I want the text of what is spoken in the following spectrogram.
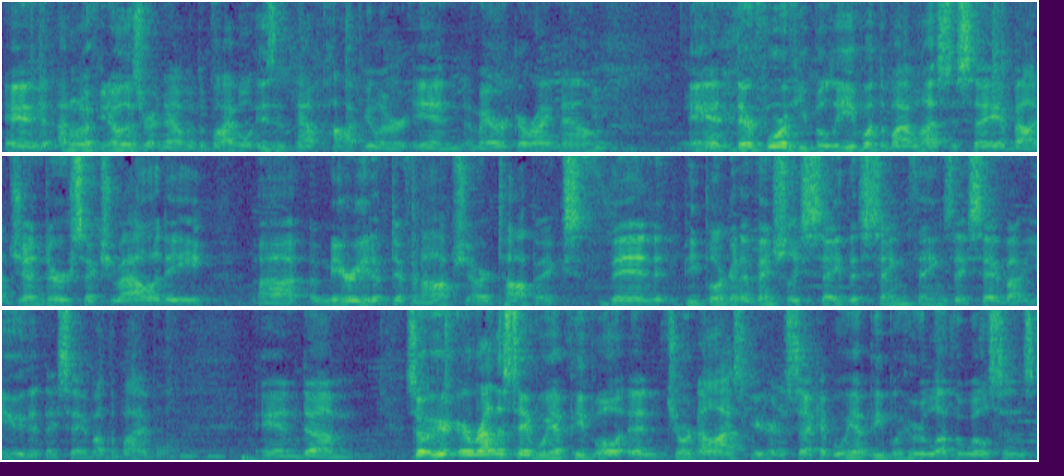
And I don't know if you know this right now, but the Bible isn't that popular in America right now. And therefore, if you believe what the Bible has to say about gender, sexuality, uh, a myriad of different option or topics, then people are going to eventually say the same things they say about you that they say about the Bible. And um, so here, around this table, we have people, and Jordan, I'll ask you here in a second, but we have people who love the Wilsons,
